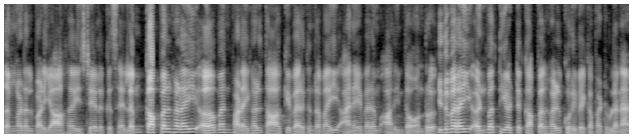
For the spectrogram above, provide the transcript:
செங்கடல் வழியாக இஸ்ரேலுக்கு செல்லும் கப்பல்களை ஏமன் படைகள் தாக்கி வருகின்றமை அனைவரும் அறிந்த ஒன்று. இதுவரை எண்பத்தி எட்டு கப்பல்கள் குறிவைக்கப்பட்டுள்ளன.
